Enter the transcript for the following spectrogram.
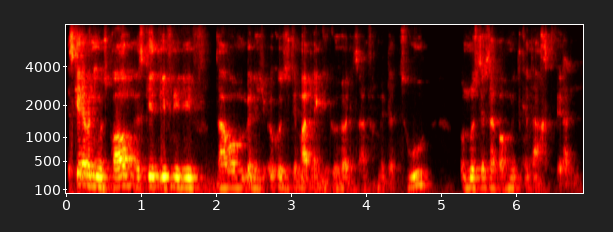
Es geht aber nicht ums Brauchen, es geht definitiv darum, wenn ich Ökosystemat denke, gehört es einfach mit dazu und muss deshalb auch mitgedacht werden.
